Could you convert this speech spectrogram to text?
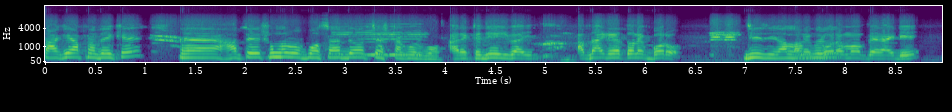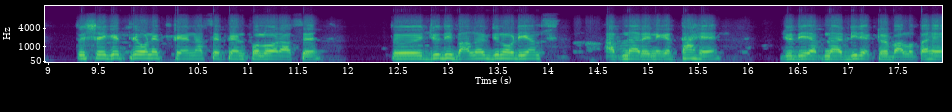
তাকে আপনাদেরকে হাতে সুন্দরভাবে পৌঁছায় দেওয়ার চেষ্টা করব। আর একটা জিনিস ভাই আপনার আইডিয়া তো অনেক বড়। জি জি অনেক বড় মাপের আইডি। তো সেই ক্ষেত্রে অনেক ফ্যান আছে ফ্যান ফলোয়ার আছে। তো যদি ভালো একজন অডিয়েন্স আপনার এনেকে থাকে যদি আপনার ডিরেক্টর ভালো থাকে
